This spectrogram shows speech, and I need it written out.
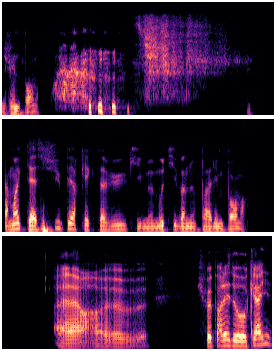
je vais me pendre. à moins que t'aies un super quai que t'as vu qui me motive à ne pas aller me pendre. Alors, euh, je peux parler de Hawkeye?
